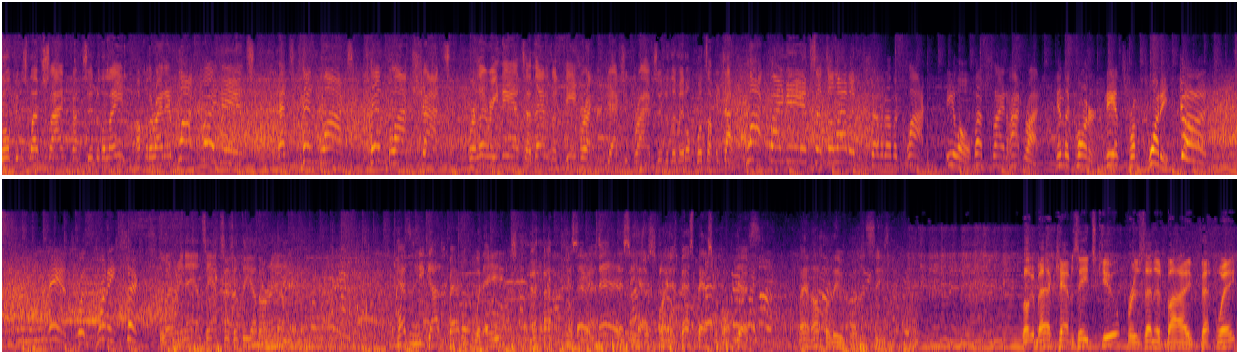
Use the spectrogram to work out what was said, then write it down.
Wilkins left side comes into the lane, up with the right hand, blocked by Nance. That's 10 blocks, 10 block shots for Larry Nance, and that is a team record. Jackson drives into the middle, puts up a shot, blocked by Nance. That's 11. Seven on the clock. Ehlo left side hot rod in the corner. Nance from 20, good. Nance with 26. Larry Nance answers at the other end. Hasn't he gotten better with age? yes, he has. Yes, he has. Just playing his best basketball. Yes. Playing unbelievable this season. Welcome back, Cavs HQ, presented by Betway.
